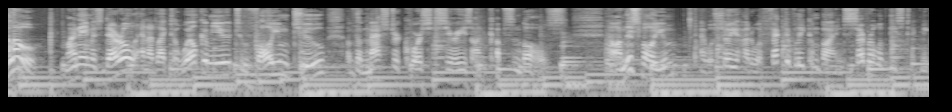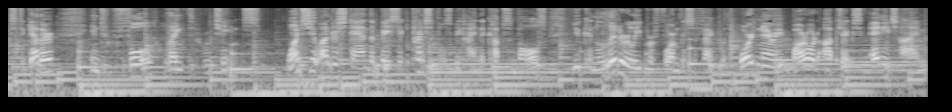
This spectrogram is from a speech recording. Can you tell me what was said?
Hello, my name is Daryl, and I'd like to welcome you to Volume 2 of the Master Course series on cups and balls. Now, on this volume, I will show you how to effectively combine several of these techniques together into full length routines. Once you understand the basic principles behind the cups and balls, you can literally perform this effect with ordinary borrowed objects anytime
